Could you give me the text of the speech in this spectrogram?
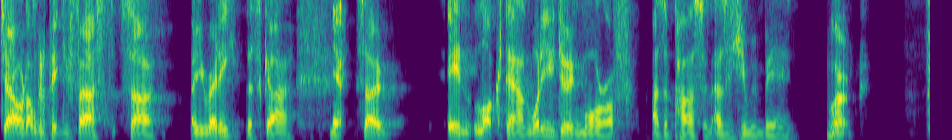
Gerald, I'm going to pick you first. So, are you ready? Let's go. Yeah. So, in lockdown, what are you doing more of as a person, as a human being? Work.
